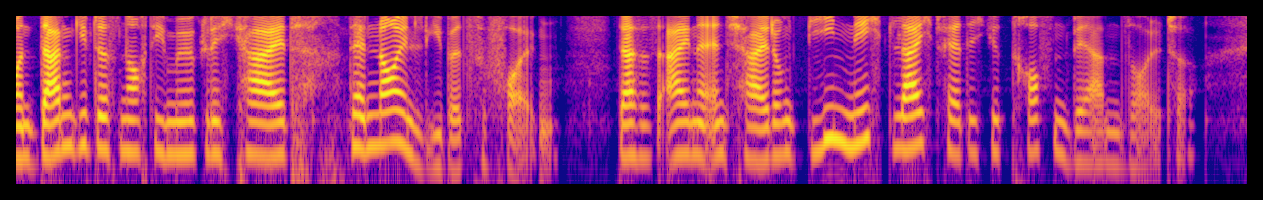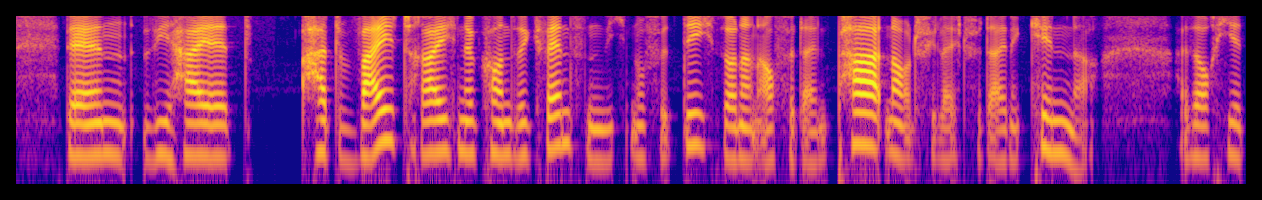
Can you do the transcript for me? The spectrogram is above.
Und dann gibt es noch die Möglichkeit, der neuen Liebe zu folgen. Das ist eine Entscheidung, die nicht leichtfertig getroffen werden sollte. Denn sie hat, hat weitreichende Konsequenzen, nicht nur für dich, sondern auch für deinen Partner und vielleicht für deine Kinder. Also auch hier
